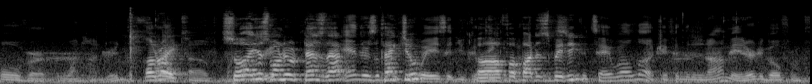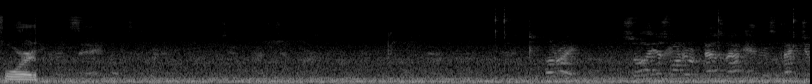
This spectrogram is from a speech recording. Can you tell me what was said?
over 100. the All right. So I just 100. wanted to test that. And there's a Thank bunch you of ways that you could uh, think for about this. participating. You could say, well, look, if in the denominator to go from 4 to All right. So I just wanted to test that. Thank you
